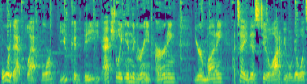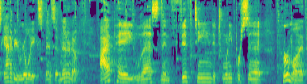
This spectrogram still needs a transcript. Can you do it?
for that platform, you could be actually in the green, earning your money. I tell you this too, a lot of people go, well, it's got to be really expensive. No, no, no. I pay less than 15 to 20% per month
